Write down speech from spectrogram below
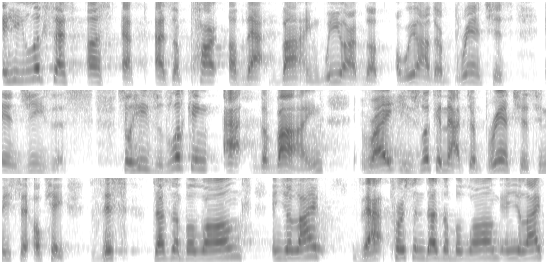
And he looks at us as a part of that vine. We are the, we are the branches in Jesus. So he's looking at the vine, right? He's looking at the branches and he said, okay, this doesn't belong in your life. That person doesn't belong in your life.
